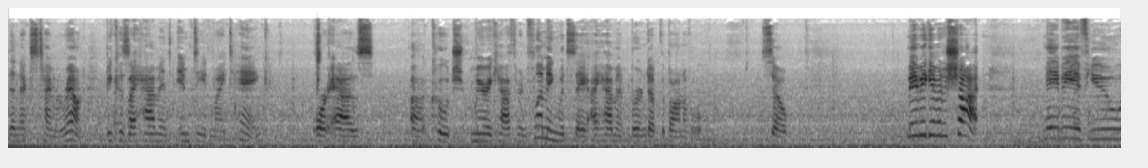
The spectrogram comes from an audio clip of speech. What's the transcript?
the next time around because I haven't emptied my tank, or as uh, Coach Mary Catherine Fleming would say, I haven't burned up the Bonneville. So maybe give it a shot. Maybe if you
